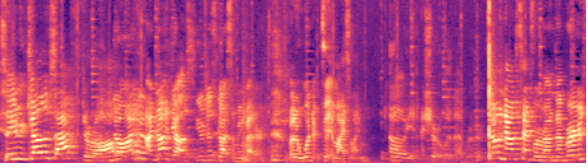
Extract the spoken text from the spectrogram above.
So you're jealous after all? No, I'm, I'm not jealous. You just got something better. But it wouldn't fit in my slime. Oh, yeah, sure, whatever. So now it's time for round number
